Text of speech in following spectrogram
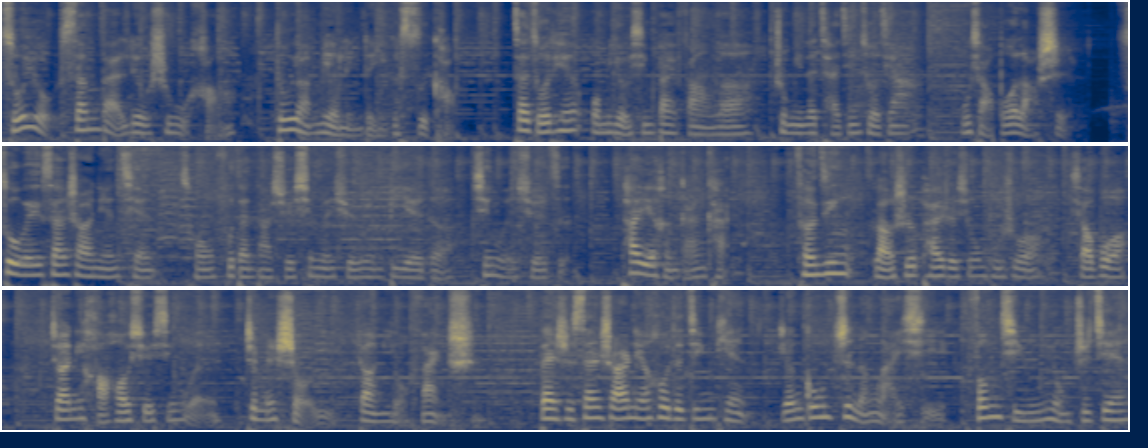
所有三百六十五行都要面临的一个思考。在昨天，我们有幸拜访了著名的财经作家吴晓波老师。作为三十二年前从复旦大学新闻学院毕业的新闻学子，他也很感慨。曾经老师拍着胸脯说：“小波，只要你好好学新闻，这门手艺让你有饭吃。”但是三十二年后的今天，人工智能来袭，风起云涌之间，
